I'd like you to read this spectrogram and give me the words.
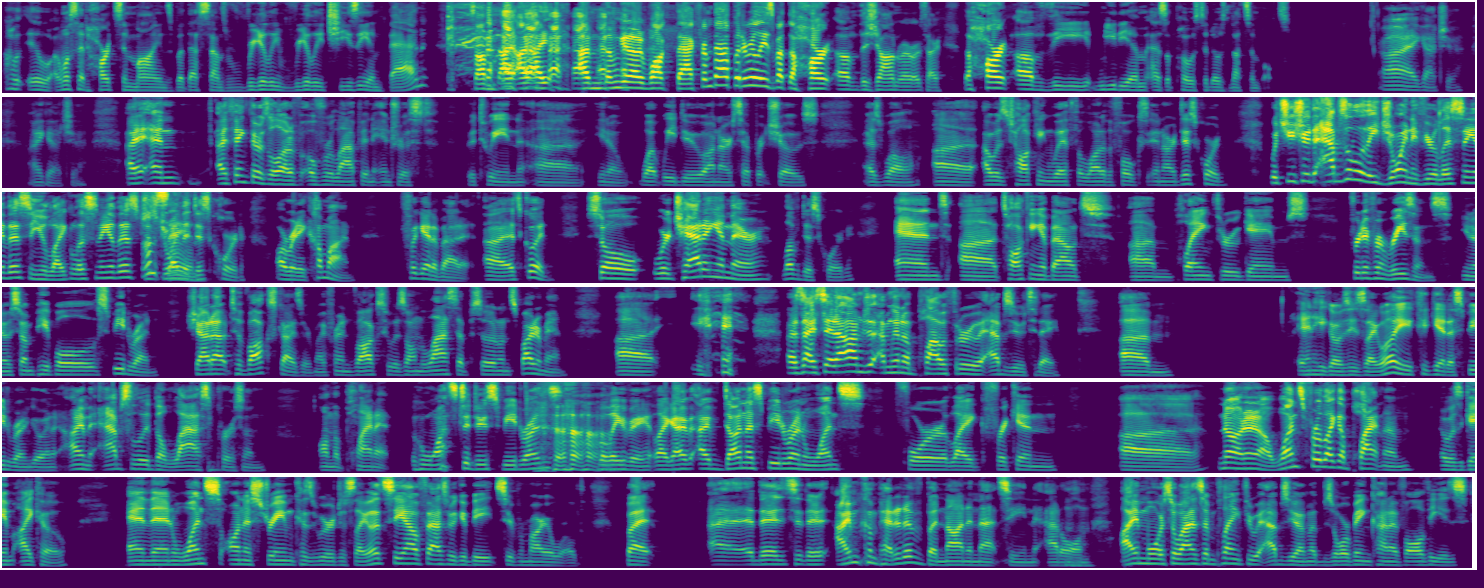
oh ew, i almost said hearts and minds but that sounds really really cheesy and bad so i'm I, I, I, I'm, I'm gonna walk back from that but it really is about the heart of the genre or sorry the heart of the medium as opposed to those nuts and bolts I got you. I got you. I and I think there's a lot of overlap in interest between uh you know what we do on our separate shows as well. Uh I was talking with a lot of the folks in our Discord, which you should absolutely join if you're listening to this and you like listening to this. I'm Just join the. Discord already. Come on. Forget about it. Uh it's good. So we're chatting in there, love Discord, and uh talking about um playing through games for different reasons. You know, some people speed run. Shout out to Vox Geyser, my friend Vox, who was on the last episode on Spider Man. Uh, as I said, I'm just, I'm gonna plow through Abzu today. Um, and he goes, he's like, well, you could get a speed run going. I'm absolutely the last person on the planet who wants to do speed runs, believe me. Like I've I've done a speed run once for like freaking uh no no no once for like a platinum. It was a game Ico. And then once on a stream because we were just like, let's see how fast we could beat Super Mario World. But uh, there's, there, I'm competitive, but not in that scene at all. Mhm. I'm more so as I'm playing through Abzu, I'm absorbing kind of all these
